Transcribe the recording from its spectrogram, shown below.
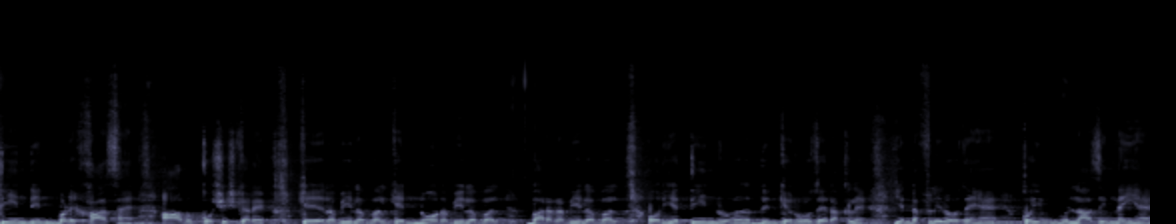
تین دن بڑے خاص ہیں۔ آپ کوشش کریں کہ ربی الاول کے نو ربی الاول، بارہ ربی الاول اور یہ تین دن کے روزے رکھ لیں۔ یہ نفلی روزے ہیں۔ کوئی لازم نہیں ہے،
